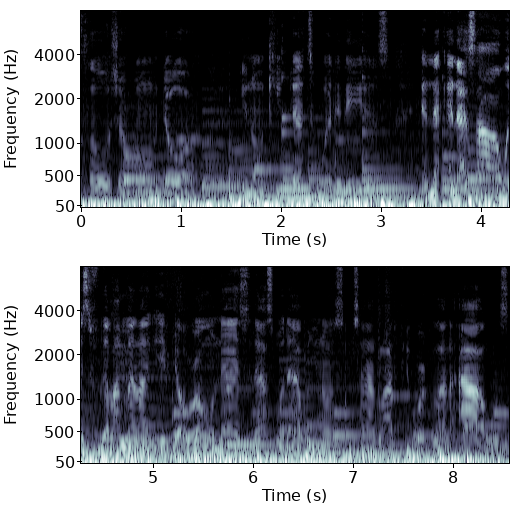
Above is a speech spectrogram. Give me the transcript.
close your room door. You know, keep that to what it is. And that, and that's how I always feel. I mean, like if your room nasty, that's whatever. You know, sometimes a lot of people work a lot of hours.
